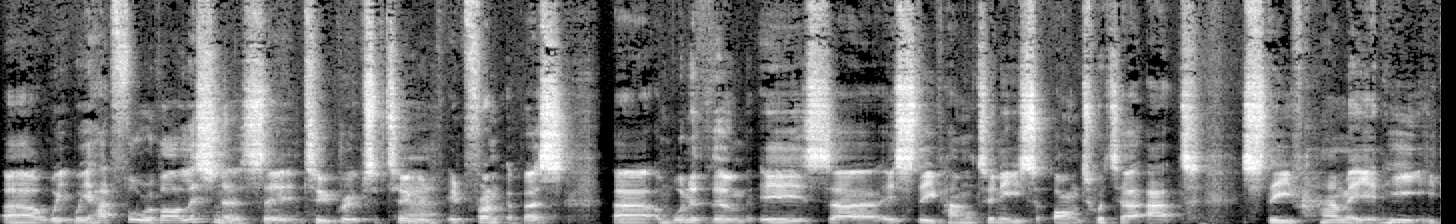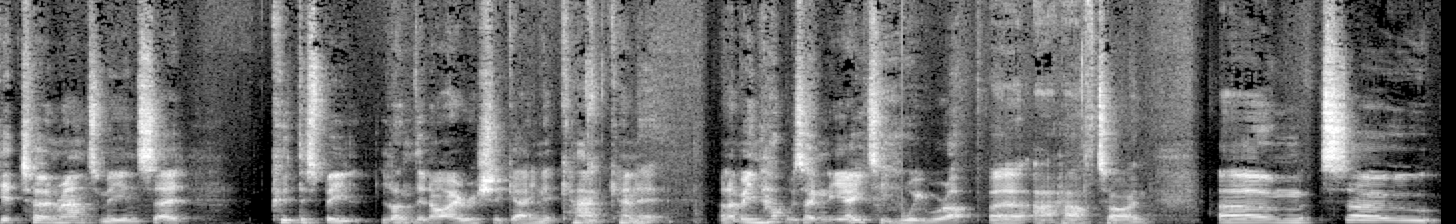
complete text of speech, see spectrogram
Uh, we, we had four of our listeners in two groups of two in, in front of us. Uh, and one of them is uh, is Steve Hamilton. He's on Twitter at Steve Hammy, and he, he did turn around to me and said, "Could this be London Irish again? It can't, can it?" And I mean, that was only eighty. We were up uh, at half time. Um, so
